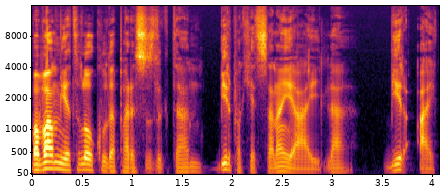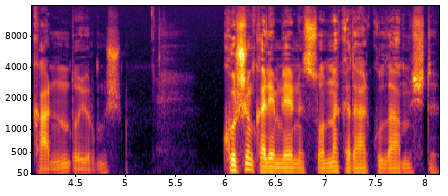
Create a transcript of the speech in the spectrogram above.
Babam yatılı okulda parasızlıktan bir paket sana yağıyla bir ay karnını doyurmuş. Kurşun kalemlerini sonuna kadar kullanmıştı.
